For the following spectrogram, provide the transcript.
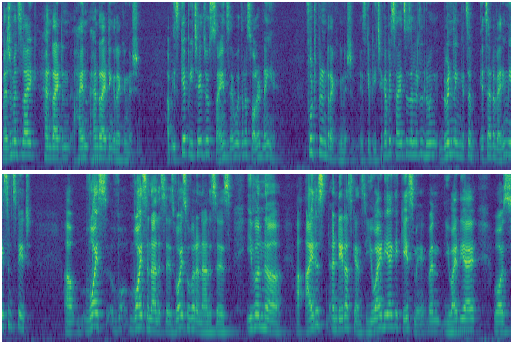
Measurements like handwriting, hand, handwriting recognition. अब इसके पीछे जो साइंस है वो इतना सॉलिड नहीं है फुटप्रिंट रिकग्निशन इसके पीछे का भी science is a little dwindling it's it's at a very nascent stage voice voice analysis voice over analysis even iris and data scans U K case में when you I D I was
